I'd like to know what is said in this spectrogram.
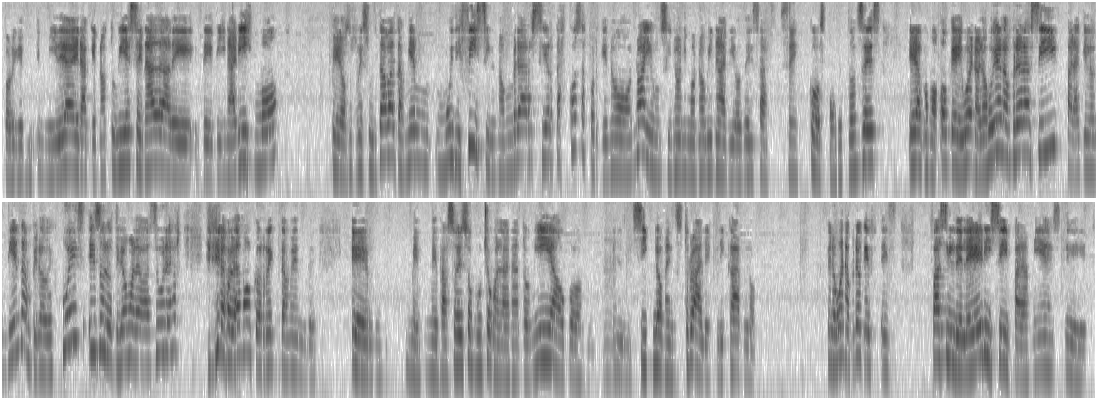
Porque mi idea era que no tuviese nada de, de binarismo, pero resultaba también muy difícil nombrar ciertas cosas porque no, no hay un sinónimo no binario de esas Sí. cosas. Entonces era como, ok, bueno, los voy a nombrar así para que lo entiendan, pero después eso lo tiramos a la basura y hablamos correctamente. Eh, me, me pasó eso mucho con la anatomía o con Mm. el ciclo menstrual, explicarlo. Pero bueno, creo que es, es fácil de leer y sí, para mí es... eh,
